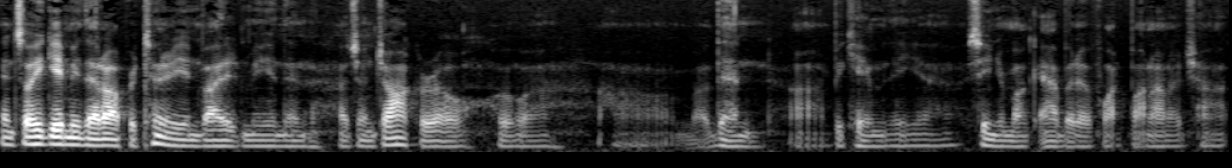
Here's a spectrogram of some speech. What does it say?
And so he gave me that opportunity, invited me, and then Ajahn Jagaro, who uh, uh, then uh, became the uh, senior monk abbot of Wat Pah Nanachat,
